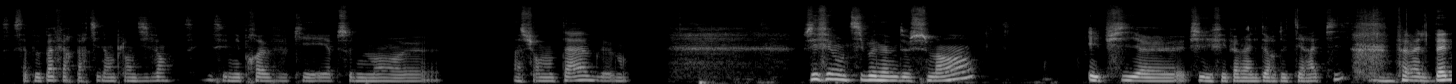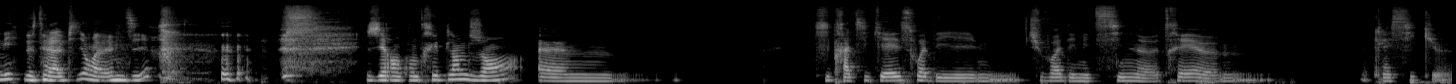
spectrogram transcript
ça peut pas faire partie d'un plan divin. C'est une épreuve qui est absolument euh, insurmontable. J'ai fait mon petit bonhomme de chemin. Et puis, euh, puis j'ai fait pas mal d'heures de thérapie, pas mal d'années de thérapie, on va même dire. j'ai rencontré plein de gens euh, qui pratiquaient soit des, tu vois, des médecines très euh, classiques, euh,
